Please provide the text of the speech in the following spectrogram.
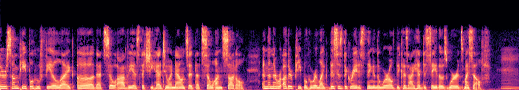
There are some people who feel like, oh, that's so obvious that she had to announce it. That's so unsubtle. And then there were other people who were like, this is the greatest thing in the world because I had to say those words myself. Hmm.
